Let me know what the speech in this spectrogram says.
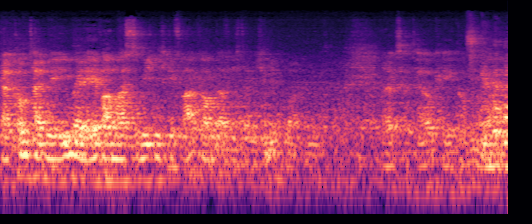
Da kommt halt eine E-Mail, hey, warum hast du mich nicht gefragt, warum darf ich da nicht mitmachen? Da habe ich gesagt, ja okay, komm mal.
